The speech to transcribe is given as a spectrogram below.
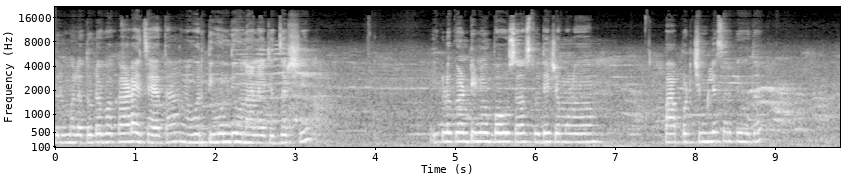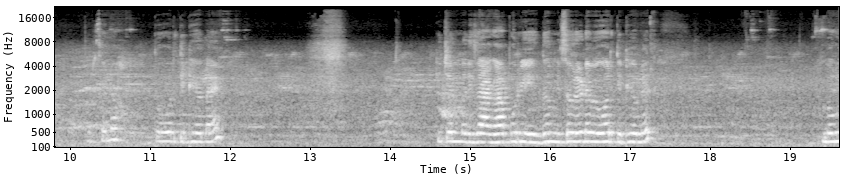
तर मला तो डबा काढायचा आहे आता आणि वरती ऊन देऊन आणायचे जरशी. इकडं कंटिन्यू पाऊस असतो त्याच्यामुळं पापड चिंबल्यासारखे होतात. तर चला तो वरती ठेवला आहे किचनमध्ये जागा पुरी एकदम. मी सगळे डबे वरती ठेवलेत. बघू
